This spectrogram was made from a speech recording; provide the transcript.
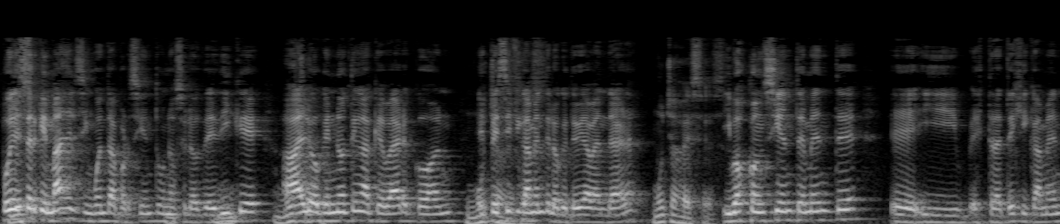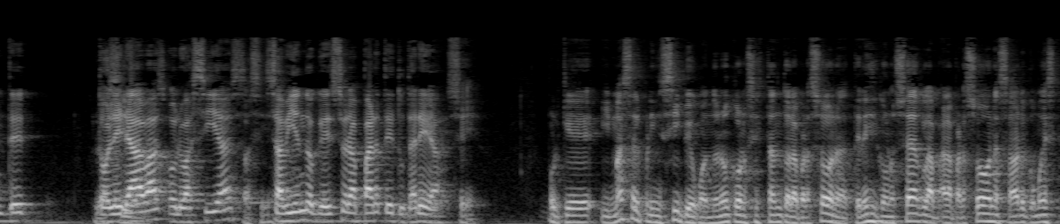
Puede es- ser que más del 50% uno se lo dedique a algo que no tenga que ver con específicamente lo que te voy a vender. Muchas veces. Y vos conscientemente eh, y estratégicamente Lo tolerabas o lo hacías Lo sabiendo que eso era parte de tu tarea. Sí. Porque, y más al principio, cuando no conoces tanto a la persona, tenés que conocerla a la persona, saber cómo es.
